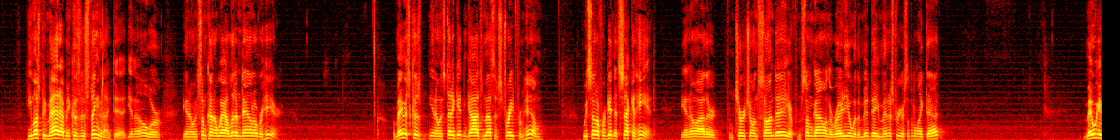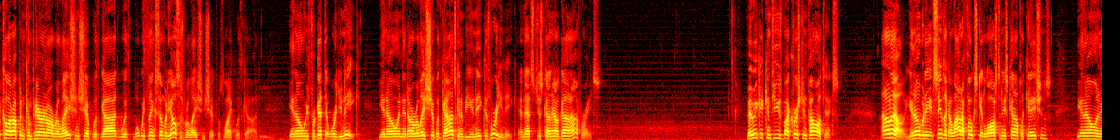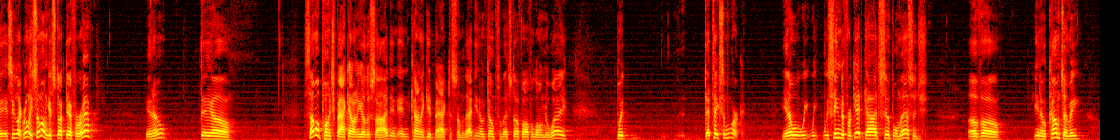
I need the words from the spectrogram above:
he must be mad at me because of this thing that I did, you know, or, you know, in some kind of way I let him down over here. Or maybe it's because, you know, instead of getting God's message straight from him, we settle for getting it secondhand. You know, either from church on Sunday or from some guy on the radio with a midday ministry or something like that. May we get caught up in comparing our relationship with God with what we think somebody else's relationship is like with God. You know, we forget that we're unique, you know, and that our relationship with God's going to be unique because we're unique. And that's just kind of how God operates. Maybe we get confused by Christian politics. I don't know, you know, but it seems like a lot of folks get lost in these complications, you know, and it seems like really some of them get stuck there forever. You know, they, uh, some will punch back out on the other side and, and kind of get back to some of that, you know, dump some of that stuff off along the way. But that takes some work. You know, we, we, we seem to forget God's simple message of, uh, you know, come to me,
